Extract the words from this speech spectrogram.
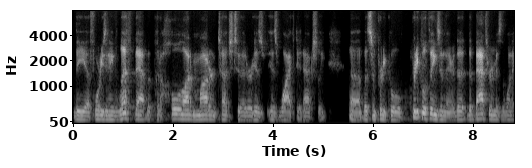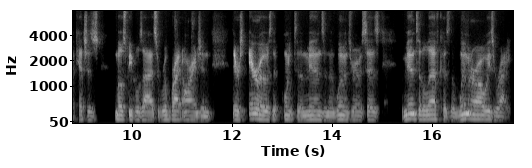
the uh, 40s, and he left that, but put a whole lot of modern touch to it, or his his wife did actually. Uh, but some pretty cool, pretty cool things in there. The the bathroom is the one that catches most people's eyes, a real bright orange, and there's arrows that point to the men's and the women's room. It says men to the left because the women are always right,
